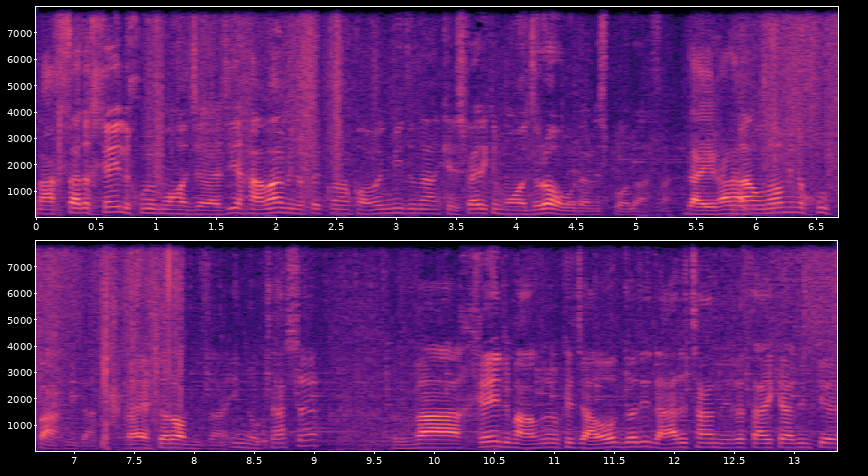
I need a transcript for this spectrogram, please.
مقصد خیلی خوب مهاجرتی. همه هم اینو فکر کنم کامل می‌دونن. کشوری که مهاجرا آوردنش بالا هستن دقیقاً و. اونا هم اینو خوب فهمیدن و احترام می‌زنن این نکتهشه. و خیلی ممنونم که جواب دادید در چند دقیقه سعی کردیم که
